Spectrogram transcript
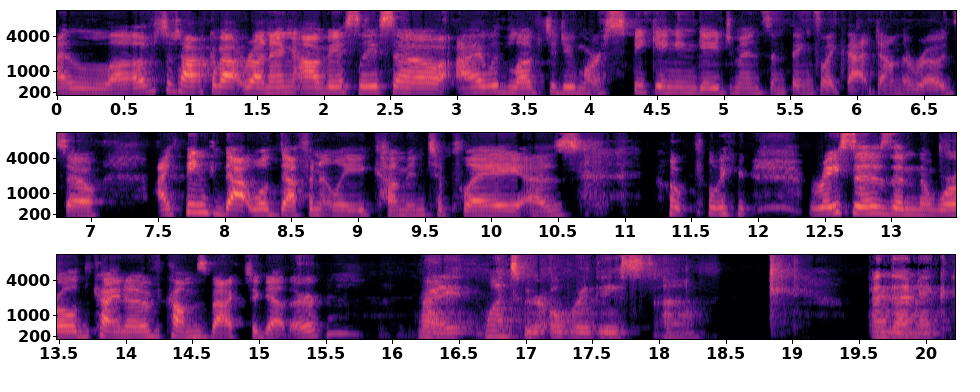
i love to talk about running obviously so i would love to do more speaking engagements and things like that down the road. So i think that will definitely come into play as hopefully races and the world kind of comes back together. Right once we're over this uh, pandemic.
